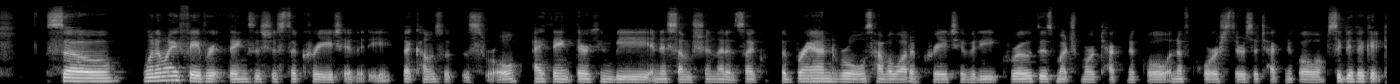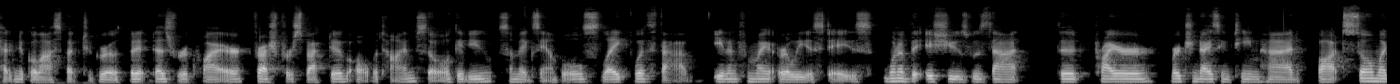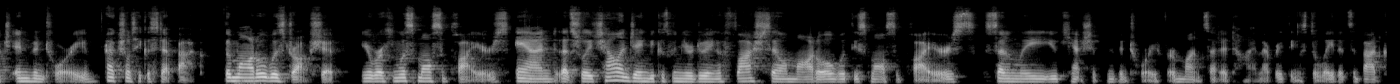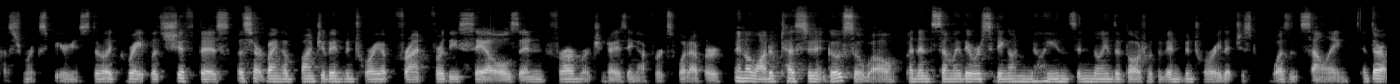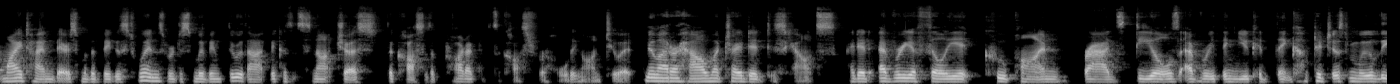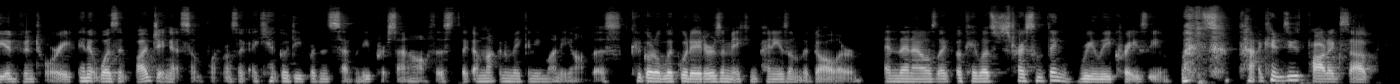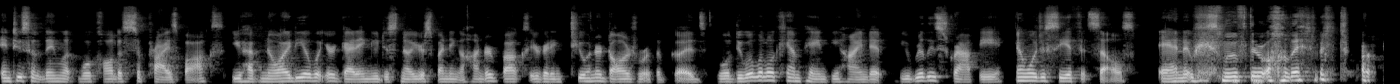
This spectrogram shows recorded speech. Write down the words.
So one of my favorite things is just the creativity that comes with this role. I think there can be an assumption that it's like the brand roles have a lot of creativity. Growth is much more technical. And of course, there's a technical, significant technical aspect to growth, but it does require fresh perspective all the time. So I'll give you some examples like with Fab, even from my earliest days. One of the issues was that the prior merchandising team had bought so much inventory. Actually, I'll take a step back. The model was dropship you're working with small suppliers. And that's really challenging because when you're doing a flash sale model with these small suppliers, suddenly you can't ship inventory for months at a time. Everything's delayed. It's a bad customer experience. They're like, great, let's shift this. Let's start buying a bunch of inventory up front for these sales and for our merchandising efforts, whatever. And a lot of tests didn't go so well. And then suddenly they were sitting on millions and millions of dollars worth of inventory that just wasn't selling. And at my time there, some of the biggest wins were just moving through that because it's not just the cost of the product, it's the cost for holding holding on to it. No matter how much I did discounts, I did every affiliate coupon, Brad's deals, everything you could think of to just move the inventory. And it wasn't budging at some point. I was like, I can't go deeper than 70% off this. Like, I'm not going to make any money on this. Could go to liquidators and making pennies on the dollar. And then I was like, okay, let's just try something really crazy. Let's package these products up into something that we'll call it a surprise box. You have no idea what you're getting. You just know you're spending a hundred bucks. You're getting $200 worth of goods. We'll do a little campaign behind it, be really scrappy, and we'll just see if it sells. And we moved through all the inventory.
